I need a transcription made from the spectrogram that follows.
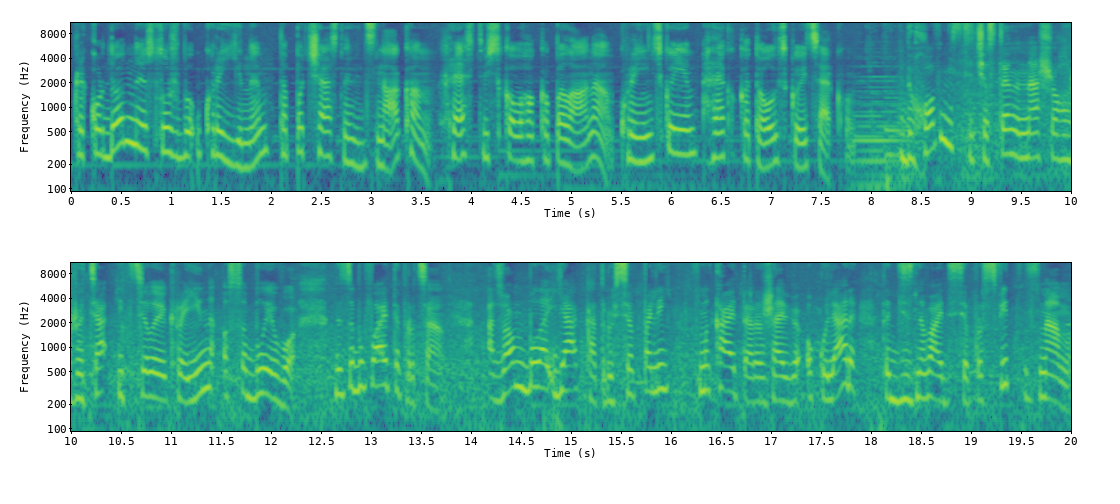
прикордонної служби України та почесна відзнака Хрест військового капелана Української греко-католицької церкви. Духовність це частина нашого життя і цілої країни особливо. Не забувайте про це. А з вами була я, Катруся Палій. Вмикайте рожеві окуляри та дізнавайтеся про світ з нами.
